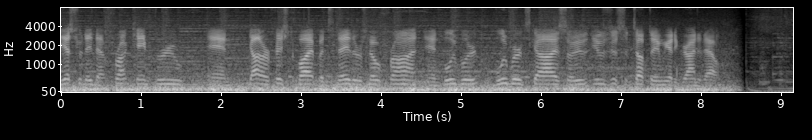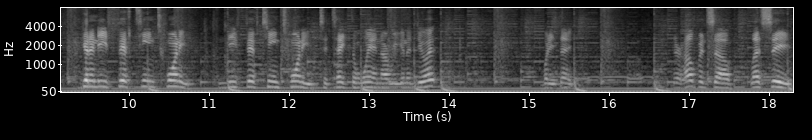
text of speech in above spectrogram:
yesterday that front came through and got our fish to bite, but today there was no front and bluebird, bluebird skies, so it, it was just a tough day and we had to grind it out. Gonna need 15 20. Need 15 20 to take the win. Are we gonna do it? What do you think? They're hoping so. Let's see.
